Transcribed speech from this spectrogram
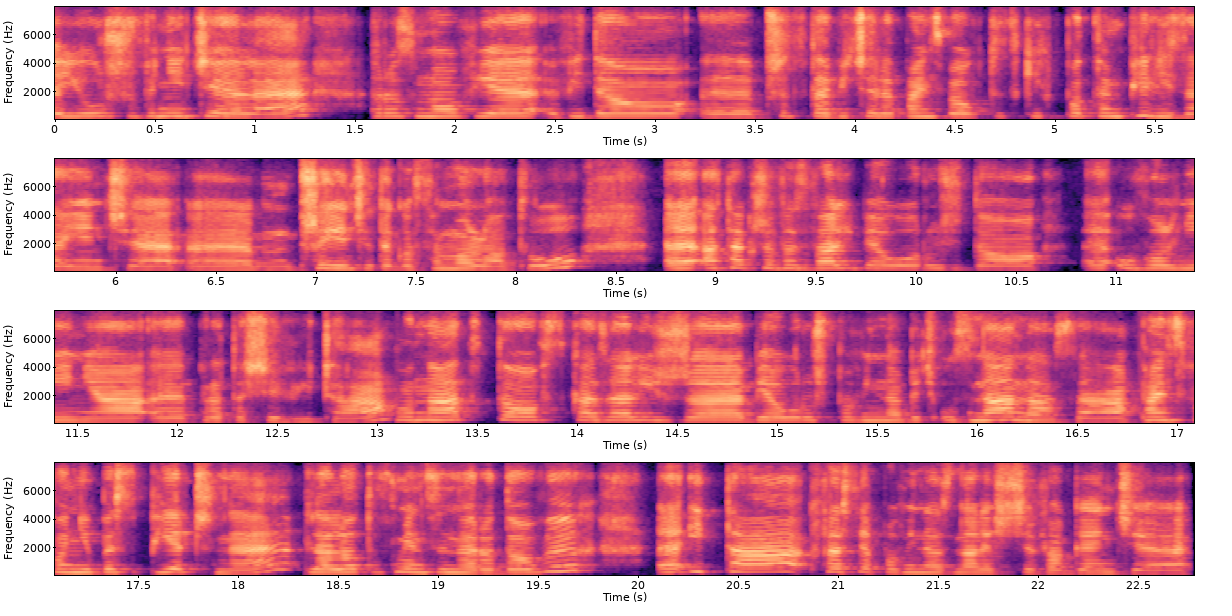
Już w niedzielę w rozmowie wideo e, przedstawiciele państw bałtyckich potępili zajęcie, przejęcie tego samolotu, a także wezwali Białoruś do uwolnienia Protasiewicza. Ponadto wskazali, że Białoruś powinna być uznana za państwo niebezpieczne dla lotów międzynarodowych e, i ta kwestia powinna znaleźć się w agendzie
